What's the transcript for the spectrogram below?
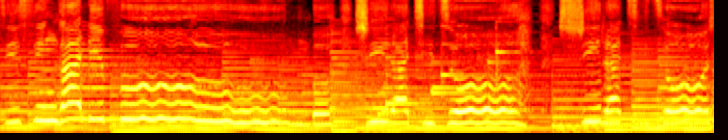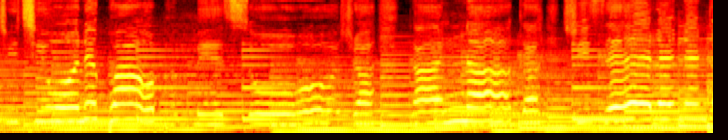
Dzisingadi pfumbo zviratidzo zviratidzo zvichionekwawo pameso. Zvakanaka zvizere zvichibatika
